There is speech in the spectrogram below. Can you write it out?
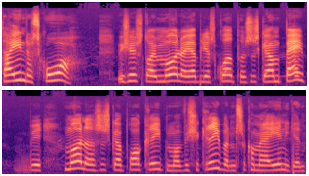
der er en, der scorer, hvis jeg står i mål, og jeg bliver scoret på, så skal jeg om bag ved målet, og så skal jeg prøve at gribe dem. Og hvis jeg griber den, så kommer jeg ind igen.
